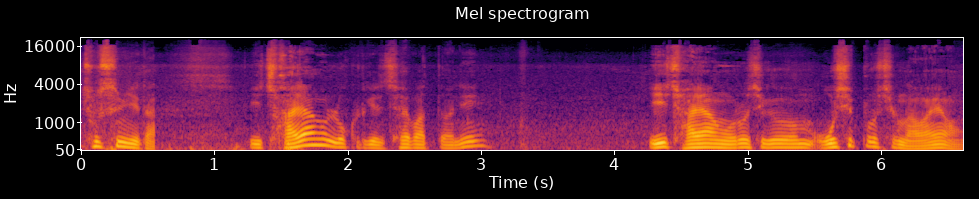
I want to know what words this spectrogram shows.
좋습니다. 이 좌양을 놓고 이렇게 재봤더니 이 좌양으로 지금 50%씩 나와요.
